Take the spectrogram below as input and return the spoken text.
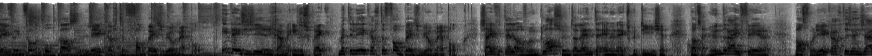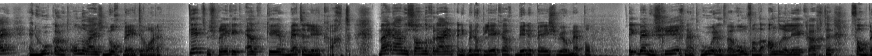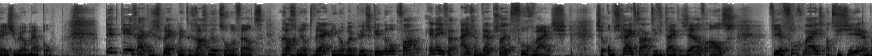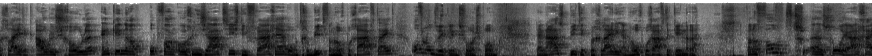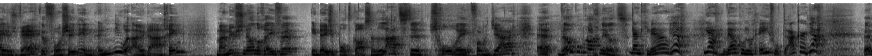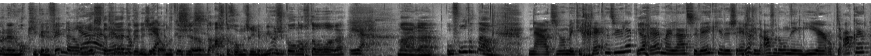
aflevering van de podcast Leerkrachten van PCBO Meppel. In deze serie gaan we in gesprek met de leerkrachten van PCBO Meppel. Zij vertellen over hun klas, hun talenten en hun expertise. Wat zijn hun drijfveren? Wat voor leerkrachten zijn zij? En hoe kan het onderwijs nog beter worden? Dit bespreek ik elke keer met een leerkracht. Mijn naam is Sander Gordijn en ik ben ook leerkracht binnen PCBO Meppel. Ik ben nieuwsgierig naar het hoe en het waarom van de andere leerkrachten van PCBO Meppel. Dit keer ga ik in gesprek met Ragnild Zonneveld. Ragnild werkt nu nog bij Plus Kinderopvang en heeft haar eigen website Vroegwijs. Ze omschrijft de activiteiten zelf als... Via Vroegwijs adviseer en begeleid ik ouders, scholen en kinderopvangorganisaties die vragen hebben op het gebied van hoogbegaafdheid of een ontwikkelingsvoorsprong. Daarnaast bied ik begeleiding aan hoogbegaafde kinderen. Vanaf volgend uh, schooljaar ga je dus werken voor CEDIN. Een nieuwe uitdaging. Maar nu snel nog even in deze podcast. De laatste schoolweek van het jaar. Uh, welkom Ragnild. Dankjewel. Ja. ja, welkom nog even op de akker. Ja. We hebben een hokje kunnen vinden om Ja, rustig eh, te nog- kunnen zitten. ja, Ondertussen precies. op de achtergrond misschien de musical nog te horen. Ja. Maar eh, hoe voelt het nou? Nou, het is wel een beetje gek natuurlijk. Ja. Hè? Mijn laatste weekje dus echt Ja. in de afronding hier op de akker.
